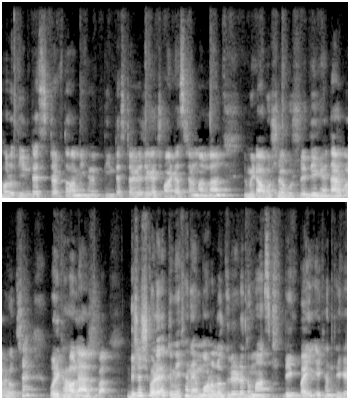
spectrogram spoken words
ধরো তিনটা স্টার তো, আমি এখানে তিনটা স্টারের জায়গায় ছয়টা স্টার মারলাম, তুমি এটা অবশ্যই অবশ্যই দেখে তারপরে হচ্ছে পরীক্ষা হলে আসবা বিশেষ করে তুমি এখানে মডেল অক্সিলারিটা তো মাস্ট দেখবাই, এখান থেকে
